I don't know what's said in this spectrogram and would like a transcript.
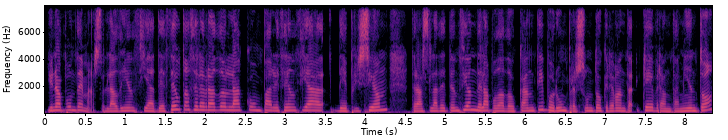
Y un apunte más, la audiencia de Ceuta ha celebrado la comparecencia de prisión tras la detención del apodado Canti por un presunto quebrantamiento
